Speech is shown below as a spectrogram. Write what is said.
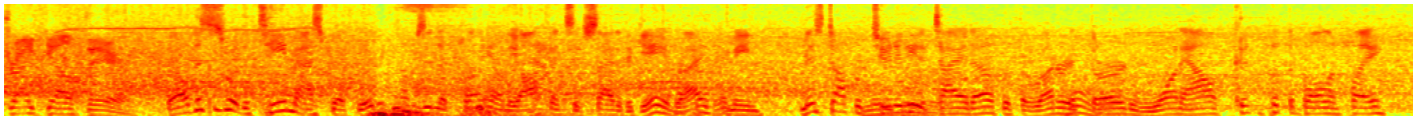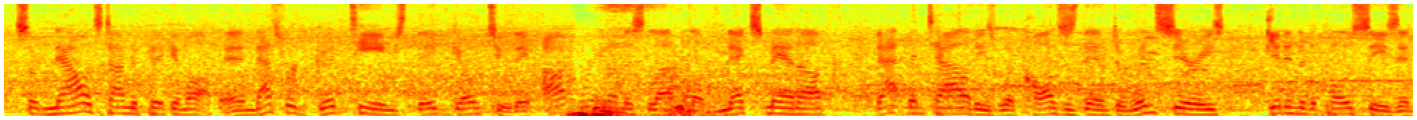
strikeout there. Well, this is where the team aspect really comes into play on the offensive side of the game, right? I mean, missed opportunity to tie it up with the runner at third, one out, couldn't put the ball in play. So now it's time to pick him up, and that's where good teams, they go to. They operate on this level of next man up. That mentality is what causes them to win series, get into the postseason.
